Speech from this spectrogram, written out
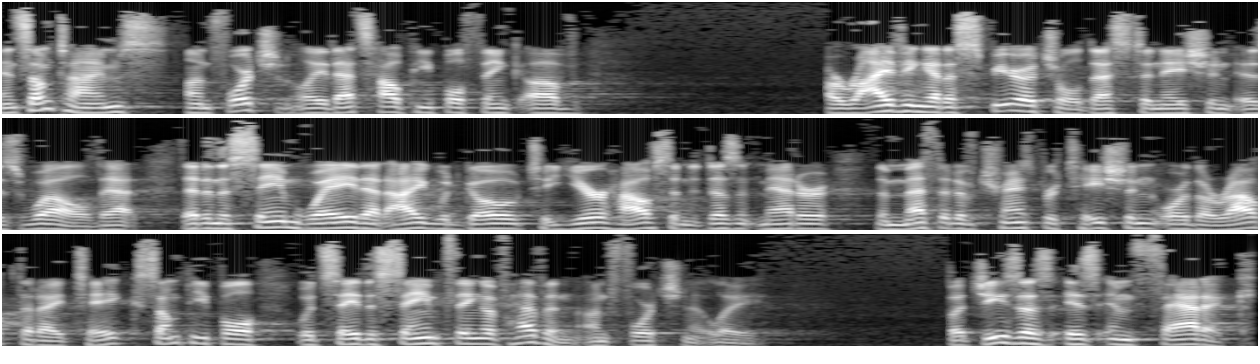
And sometimes, unfortunately, that's how people think of arriving at a spiritual destination as well. That, that in the same way that I would go to your house and it doesn't matter the method of transportation or the route that I take, some people would say the same thing of heaven, unfortunately. But Jesus is emphatic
